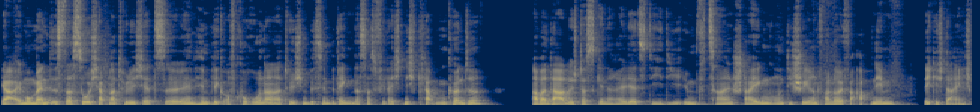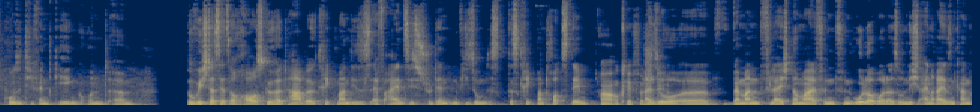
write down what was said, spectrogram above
ja, im Moment ist das so, ich habe natürlich jetzt äh, im Hinblick auf Corona natürlich ein bisschen Bedenken, dass das vielleicht nicht klappen könnte. Aber dadurch, dass generell jetzt die, die Impfzahlen steigen und die schweren Verläufe abnehmen, blicke ich da eigentlich positiv entgegen. Und ähm, so wie ich das jetzt auch rausgehört habe, kriegt man dieses F1, dieses Studentenvisum, das, das kriegt man trotzdem. Ah, okay, verstehe. Also äh, wenn man vielleicht normal für, für einen Urlaub oder so nicht einreisen kann,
